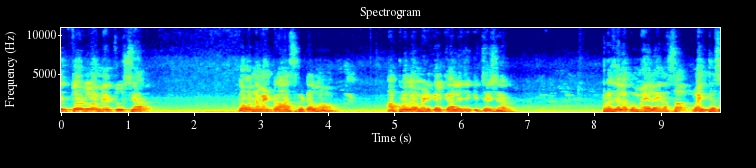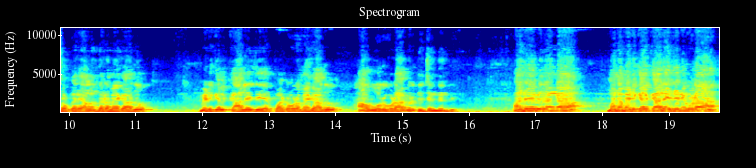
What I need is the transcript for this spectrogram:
చిత్తూరులో మీరు చూశారు గవర్నమెంట్ హాస్పిటల్ను అపోలో మెడికల్ కాలేజీకి ఇచ్చేసినారు. ప్రజలకు మేలైన సౌ- వైద్య సౌకర్యాలు అందడమే కాదు మెడికల్ కాలేజీ ఏర్పాటు అవడమే కాదు ఆ ఊరు కూడా అభివృద్ధి చెందింది. అదేవిధంగా మన మెడికల్ కాలేజీని కూడా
